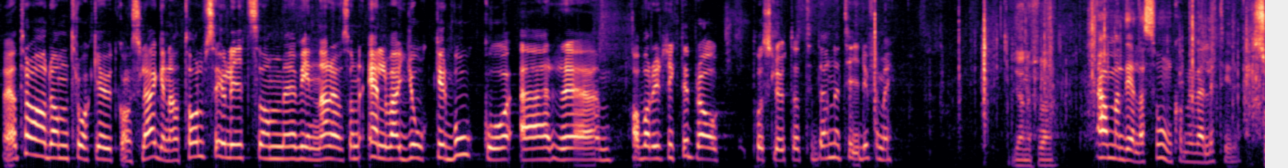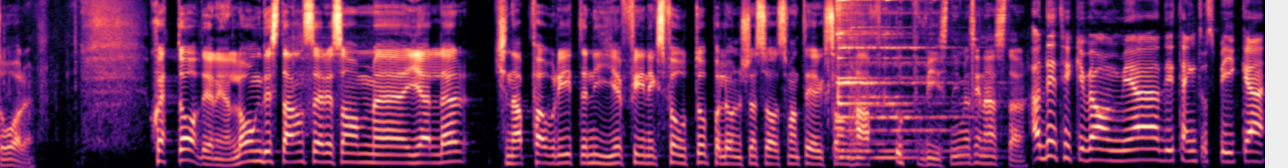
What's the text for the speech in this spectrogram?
Jag tar de tråkiga utgångslägena. 12 Zeolit som eh, vinnare och sen 11 Joker Boko är, eh, har varit riktigt bra på slutet. Den är tidig för mig. Jennifer? Ja, Mandela zon kommer väldigt tidigt. Så var det. Sjätte avdelningen. Lång distans är det som eh, gäller. Knapp favorit är 9 Phoenix Foto. På lunchen så har Svante Eriksson haft uppvisning med sina hästar. Ja, det tycker vi om. Jag hade tänkt att spika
